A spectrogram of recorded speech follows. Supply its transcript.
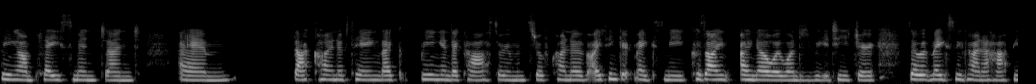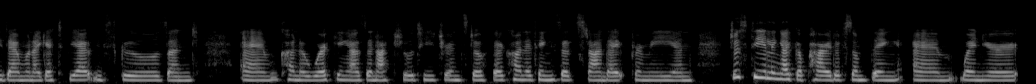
being on placement and um that kind of thing like being in the classroom and stuff kind of i think it makes me because i i know i wanted to be a teacher so it makes me kind of happy then when i get to be out in schools and um kind of working as an actual teacher and stuff. They're kind of things that stand out for me and just feeling like a part of something um when you're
